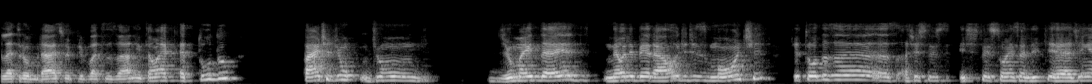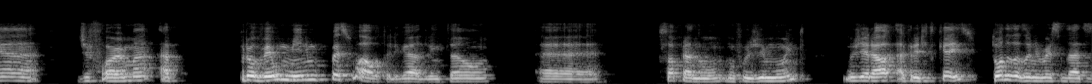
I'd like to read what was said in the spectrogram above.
Eletrobras foi privatizado, então é, é tudo parte de, um, de, um, de uma ideia neoliberal de desmonte de todas as, as instituições ali que regem a, de forma a prover o mínimo pessoal, tá ligado? Então, é, só para não, não fugir muito, no geral, acredito que é isso. Todas as universidades,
